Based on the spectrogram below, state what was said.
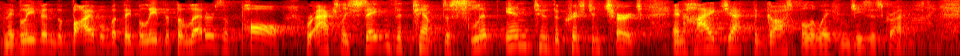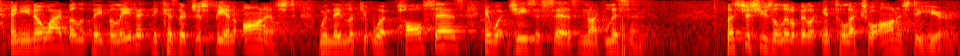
And they believe in the Bible, but they believe that the letters of Paul were actually Satan's attempt to slip into the Christian church and hijack the gospel away from Jesus Christ. And you know why they believe it? Because they're just being honest when they look at what Paul says and what Jesus says and like, listen, Let's just use a little bit of intellectual honesty here.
